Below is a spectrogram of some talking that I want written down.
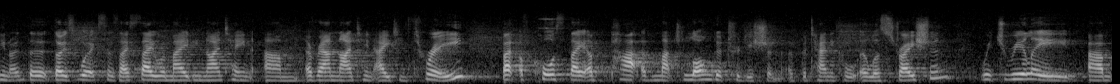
you know, the, those works, as I say, were made in 19, um, around 1983, but of course they are part of a much longer tradition of botanical illustration, which really um,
